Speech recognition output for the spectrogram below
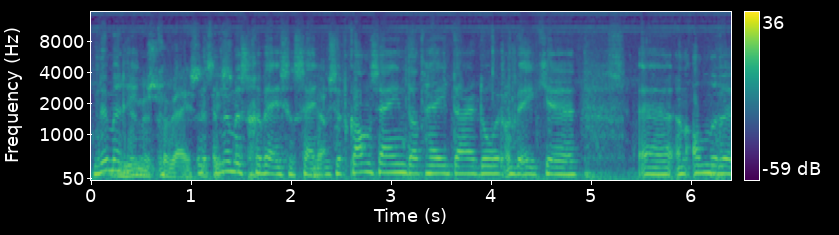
nummering, Nummers gewijzigd is. nummers gewijzigd zijn. Ja. Dus het kan zijn dat hij daardoor een beetje eh, een andere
